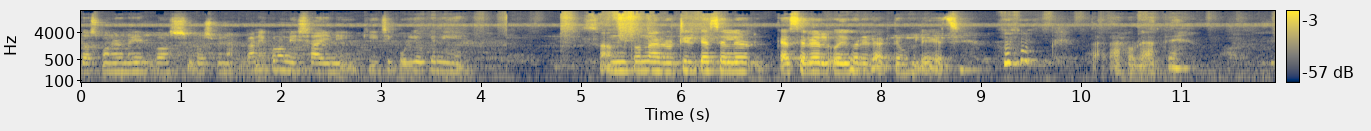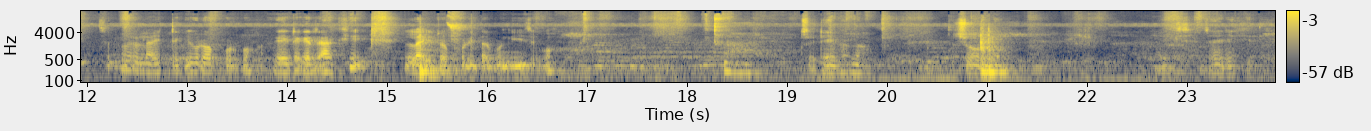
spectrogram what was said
দশ পনেরো মিনিট বস, বসবে না। গানে কোনো নেশাই নেই, কী যে করি ওকে নিয়ে। সান্তনা রুটির ক্যাসেলের, ক্যাসেরল ওই ঘরে রাখতে ভুলে গেছে। তাড়াহুড়ো রাতে লাইটটাকে অফ করব। এটাকে রাখি, লাইট অফ করি তারপর নিয়ে যাব। সেটাই ভালো। চলো। যাই রেখে দিই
